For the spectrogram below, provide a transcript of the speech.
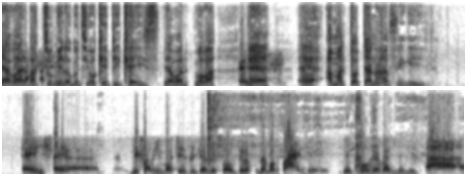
Yabona bakuthumile ukuthi uyokhipha icase. Yabona ngoba eh eh amadodana afikile. Hey, ngifaka imbatho ezintsha zesonto namabhande. Ngethule ebandleni ah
